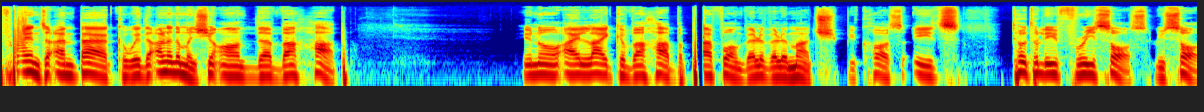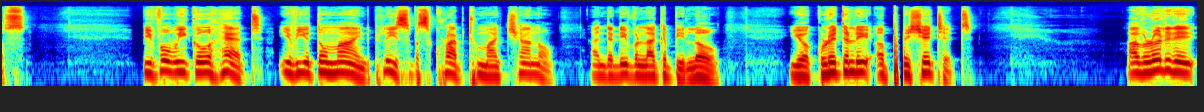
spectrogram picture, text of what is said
friends, I'm back with another machine on the VanHub. You know, I like VanHub platform very, very much because it's totally free source resource. Before we go ahead, if you don't mind, please subscribe to my channel and leave a like below. You're greatly appreciated. I've already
